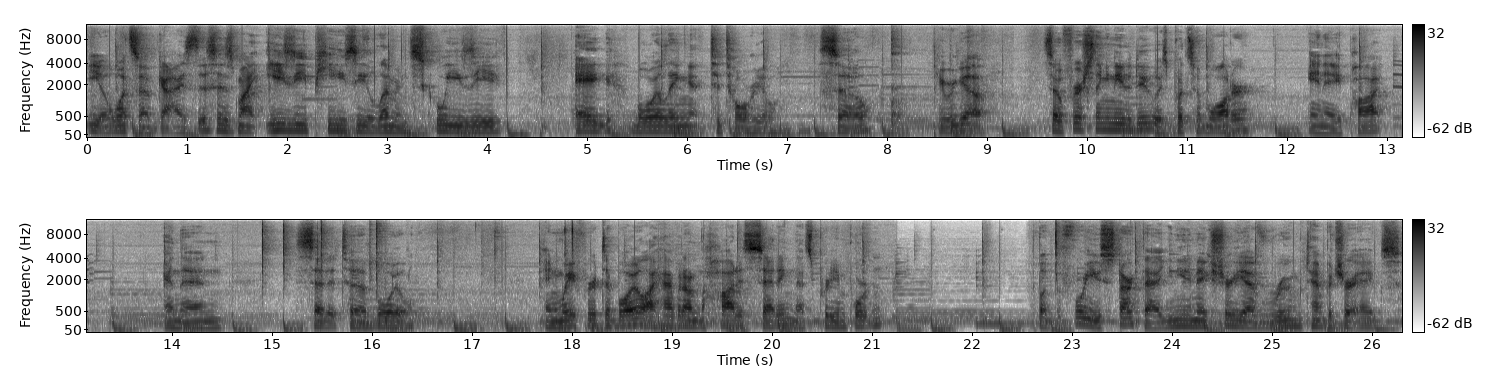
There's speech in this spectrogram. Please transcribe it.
Yo, what's up guys? This is my easy peasy lemon squeezy egg boiling tutorial. So, here we go. So first thing you need to do is put some water in a pot and then set it to boil. And wait for it to boil. I have it on the hottest setting, that's pretty important. But before you start that, you need to make sure you have room temperature eggs.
